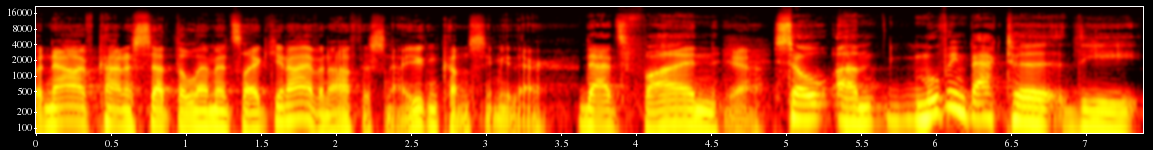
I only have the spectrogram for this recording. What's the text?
but now I've kind of set the limits. Like, you know, I have an office now. You can come see me there. That's fun. Yeah. So, um, moving back to the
